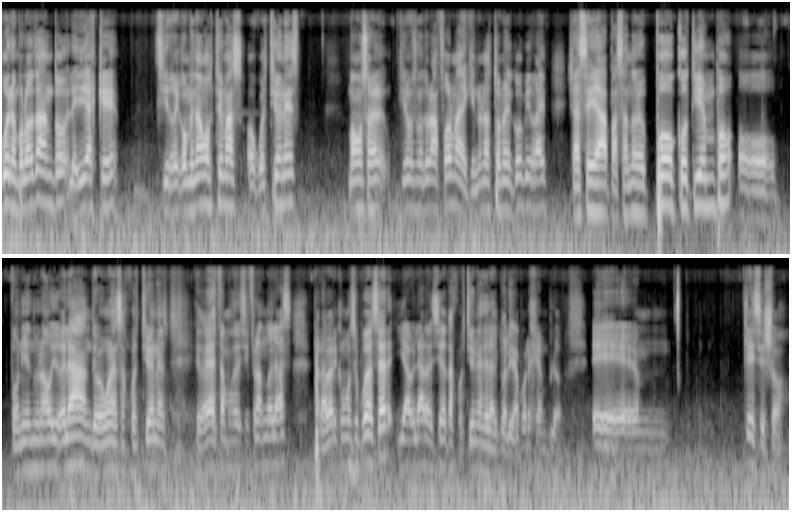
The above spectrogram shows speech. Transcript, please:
bueno, por lo tanto, la idea es que si recomendamos temas o cuestiones, vamos a ver, queremos encontrar una forma de que no nos tome el copyright, ya sea pasándolo poco tiempo o poniendo un audio delante o alguna de esas cuestiones que todavía estamos descifrándolas para ver cómo se puede hacer y hablar de ciertas cuestiones de la actualidad. Por ejemplo, eh, qué sé yo,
